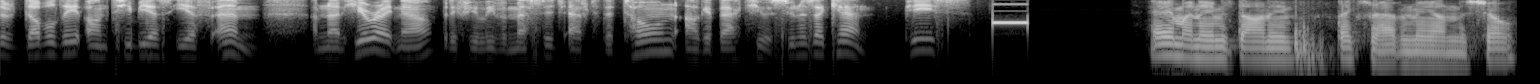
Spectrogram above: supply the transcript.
Of Double Date on TBS eFM. I'm not here right now, but if you leave a message after the tone, I'll get back to you as soon as I can. Peace. Hey, my name is Donnie. Thanks for having me on the show.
